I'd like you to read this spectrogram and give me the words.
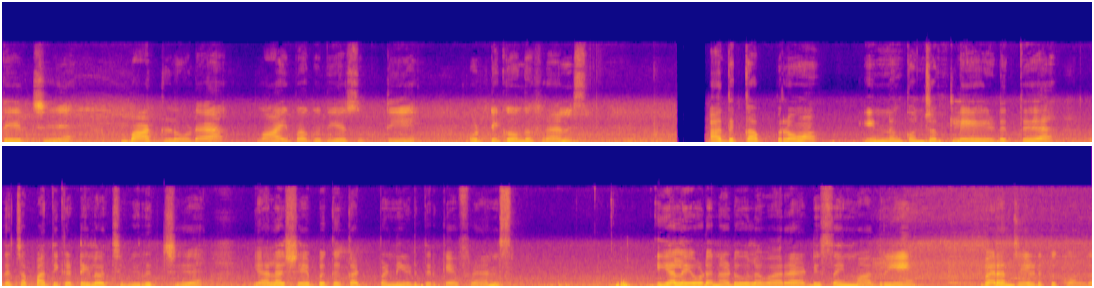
தேய்ச்சி பாட்டிலோட வாய் பகுதியை சுற்றி ஒட்டிக்கோங்க ஃப்ரெண்ட்ஸ் அதுக்கப்புறம் இன்னும் கொஞ்சம் க்ளே எடுத்து அந்த சப்பாத்தி கட்டையில் வச்சு விரித்து இலை ஷேப்புக்கு கட் பண்ணி எடுத்திருக்கேன் ஃப்ரெண்ட்ஸ் இலையோட நடுவில் வர டிசைன் மாதிரி வரைஞ்சி எடுத்துக்கோங்க.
